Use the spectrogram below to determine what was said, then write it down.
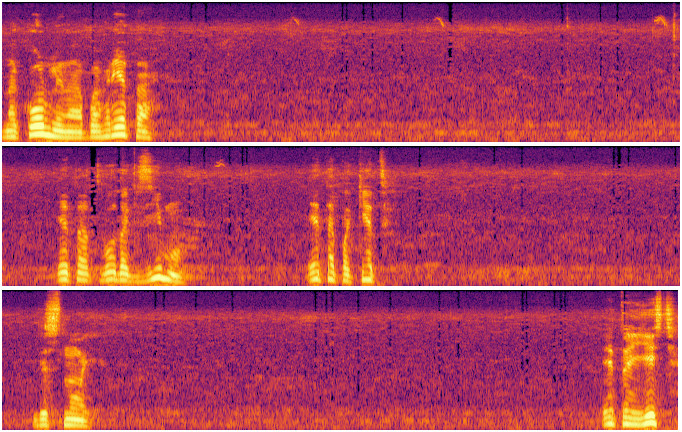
накормлена, обогрета. Это отводок в зиму. Это пакет весной. Это и есть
